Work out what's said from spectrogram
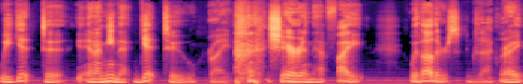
we get to and i mean that get to Right. share in that fight with others Exactly. right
